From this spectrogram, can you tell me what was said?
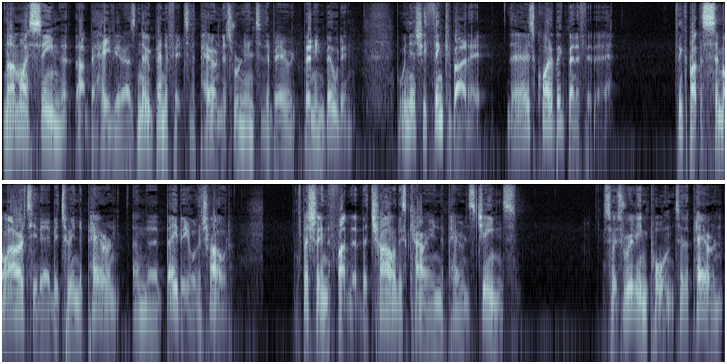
Now, it might seem that that behaviour has no benefit to the parent that's run into the burning building, but when you actually think about it, there is quite a big benefit there. Think about the similarity there between the parent and the baby or the child, especially in the fact that the child is carrying the parent's genes. So it's really important to the parent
